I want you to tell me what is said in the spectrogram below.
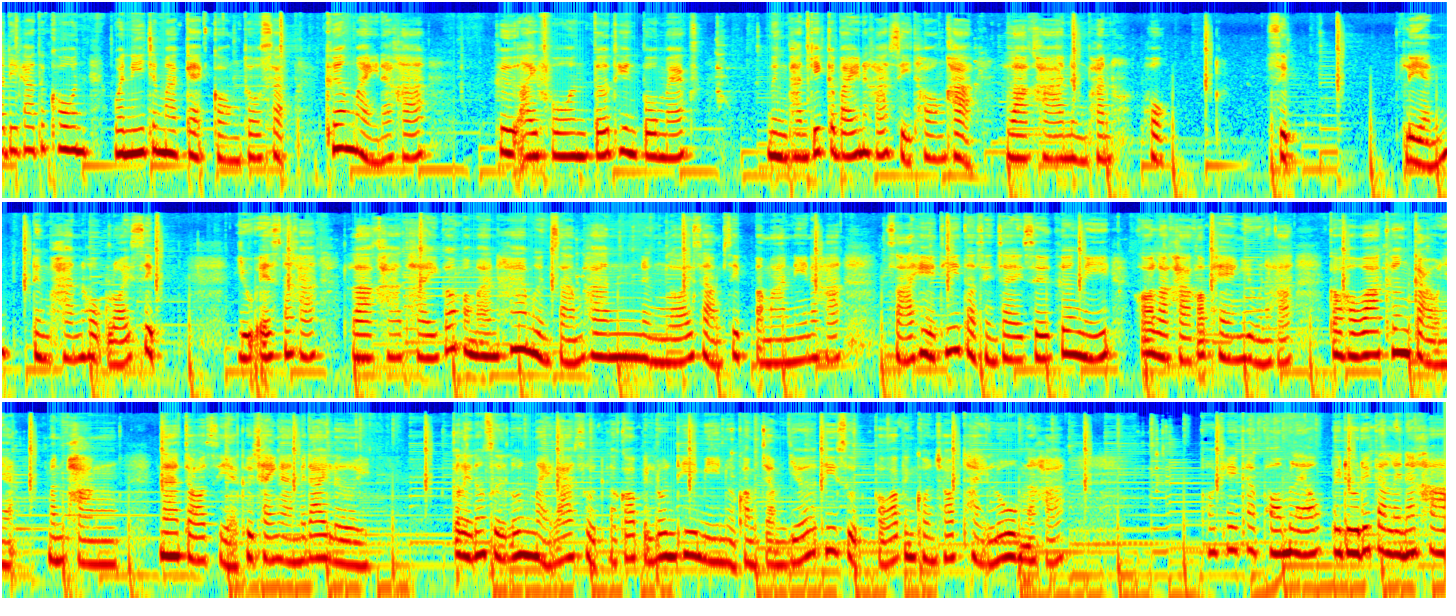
วัสดีค่ะทุกคน วันนี้จะมาแกะกล่องโทรศัพท์เครื่องใหม่นะคะ คือ iPhone 13 Pro Max 1,000 g b นะคะ สีทองค่ะ ราคา 1,610 เหรียญ 1,610 US นะคะ ราคาไทยก็ประมาณ 53,130 ประมาณนี้นะคะ สาเหตุที่ตัดสินใจซื้อเครื่องนี้ ก็ราคาก็แพงอยู่นะคะ ก็เพราะว่าเครื่องเก่าเนี่ยมันพัง หน้าจอเสียคือใช้งานไม่ได้เลย ก็เลยต้องซื้อรุ่นใหม่ล่าสุด แล้วก็เป็นรุ่นที่มีหน่วยความจำเยอะที่สุด เพราะว่าเป็นคนชอบถ่ายรูปนะคะ โอเคค่ะพร้อมแล้วไปดูด้วยกันเลยนะคะ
